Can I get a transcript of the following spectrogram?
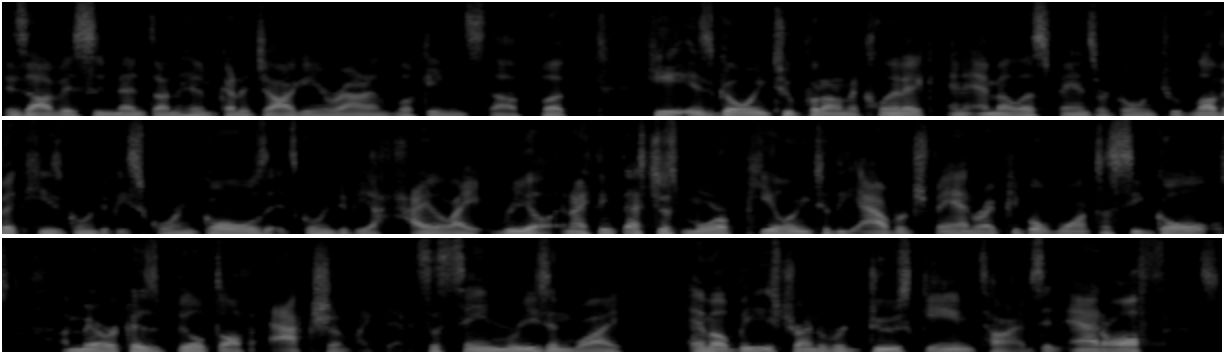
is obviously meant on him kind of jogging around and looking and stuff, but he is going to put on a clinic and MLS fans are going to love it. He's going to be scoring goals. It's going to be a highlight reel. And I think that's just more appealing to the average fan, right? People want to see goals. America is built off action like that. It's the same reason why MLB is trying to reduce game times and add offense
